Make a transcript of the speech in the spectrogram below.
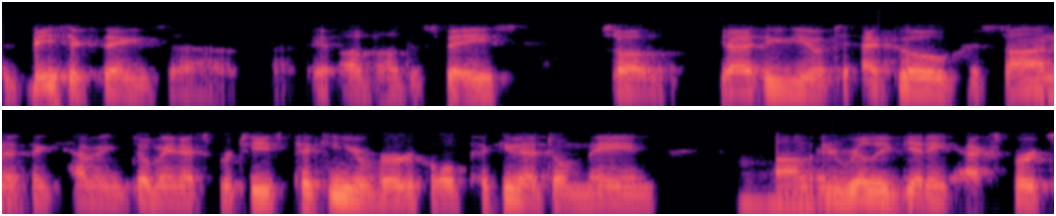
and basic things uh, about the space. So yeah, I think you know to echo Hassan, I think having domain expertise, picking your vertical, picking that domain, mm-hmm. um, and really getting experts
